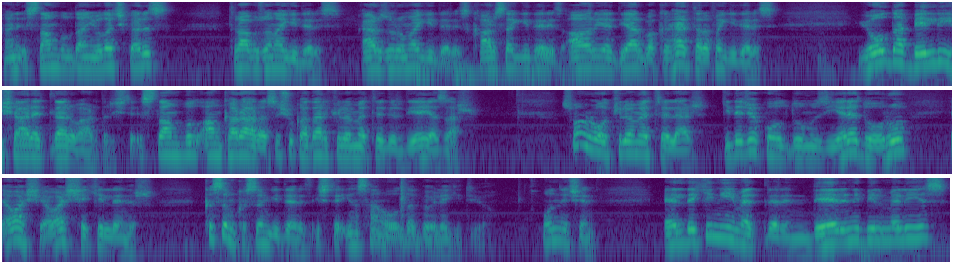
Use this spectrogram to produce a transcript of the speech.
Hani İstanbul'dan yola çıkarız, Trabzon'a gideriz, Erzurum'a gideriz, Kars'a gideriz, Ağrı'ya, Diyarbakır her tarafa gideriz. Yolda belli işaretler vardır. İşte İstanbul Ankara arası şu kadar kilometredir diye yazar. Sonra o kilometreler gidecek olduğumuz yere doğru yavaş yavaş şekillenir. Kısım kısım gideriz. İşte insanoğlu da böyle gidiyor. Onun için eldeki nimetlerin değerini bilmeliyiz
